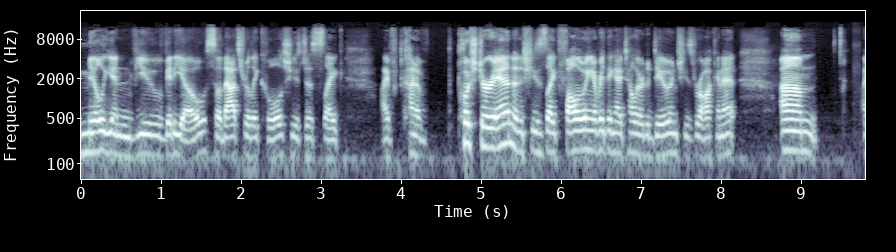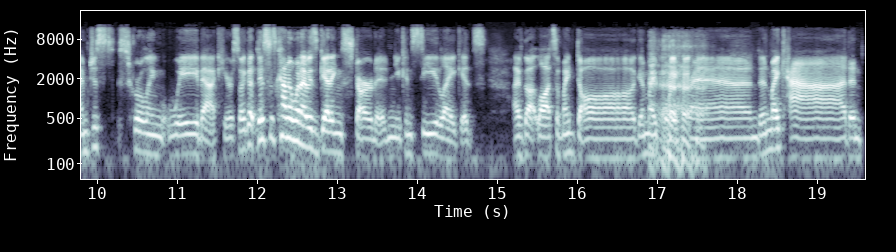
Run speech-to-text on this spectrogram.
million view video. So that's really cool. She's just like, I've kind of pushed her in and she's like following everything I tell her to do and she's rocking it. Um, I'm just scrolling way back here. So I got this is kind of when I was getting started, and you can see like it's I've got lots of my dog and my boyfriend and my cat, and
